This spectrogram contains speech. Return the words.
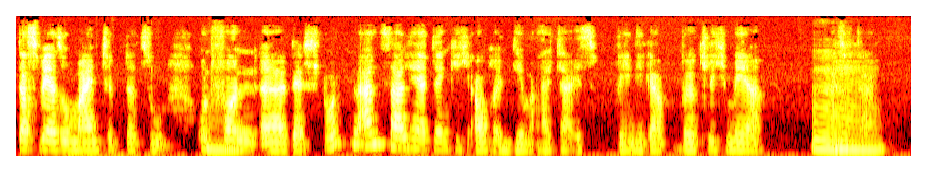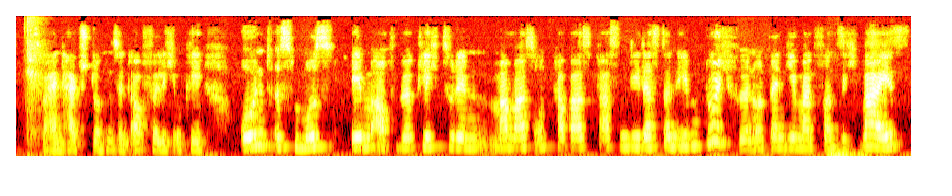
Das wäre so mein Tipp dazu. Und mm. von äh, der Stundenanzahl her denke ich auch in dem Alter ist weniger wirklich mehr. Mm. Also da zweieinhalb Stunden sind auch völlig okay. Und es muss eben auch wirklich zu den Mamas und Papas passen, die das dann eben durchführen. Und wenn jemand von sich weiß,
